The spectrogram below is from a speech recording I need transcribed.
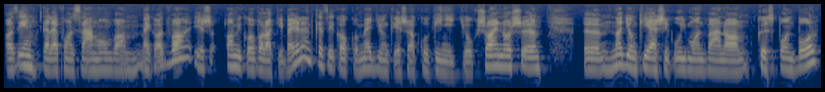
az én telefonszámom van megadva, és amikor valaki bejelentkezik, akkor megyünk, és akkor kinyitjuk. Sajnos nagyon kiesik úgymondván a központból,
